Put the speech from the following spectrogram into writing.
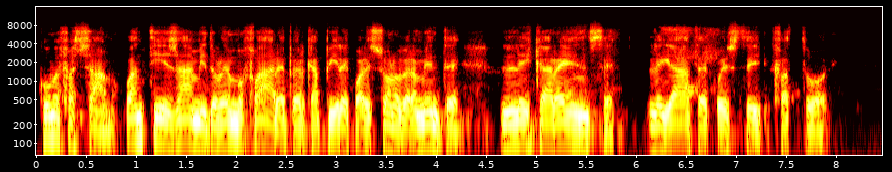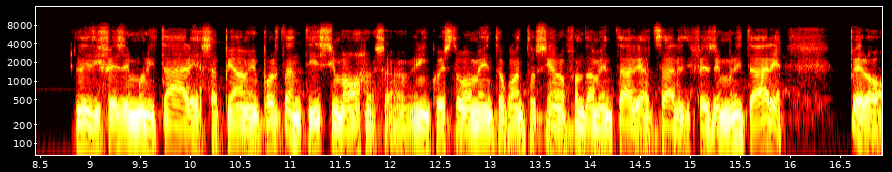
come facciamo? Quanti esami dovremmo fare per capire quali sono veramente le carenze legate a questi fattori? Le difese immunitarie sappiamo importantissimo in questo momento quanto siano fondamentali alzare difese immunitarie, però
